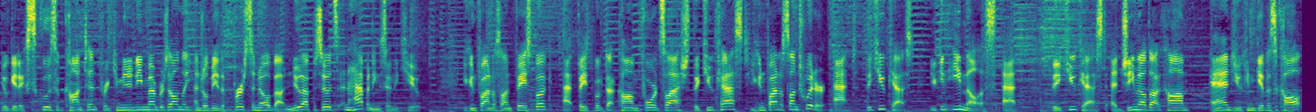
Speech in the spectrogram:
You'll get exclusive content for community members only, and you'll be the first to know about new episodes and happenings in the Queue. You can find us on Facebook at facebook.com forward slash thequeuecast. You can find us on Twitter at thequeuecast. You can email us at the thequeuecast at gmail.com, and you can give us a call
